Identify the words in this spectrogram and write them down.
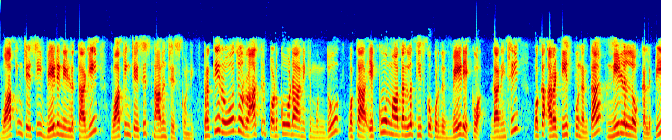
వాకింగ్ చేసి వేడి నీళ్ళు తాగి వాకింగ్ చేసి స్నానం చేసుకోండి. ప్రతిరోజు రాత్రి పడుకోవడానికి ముందు ఒక ఎక్కువ మాతంలో తీసుకోకూడదు. వేడి ఎక్కువ. దాని నుంచి ఒక అర టీ స్పూన్ అంతా నీళ్ళల్లో కలిపి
